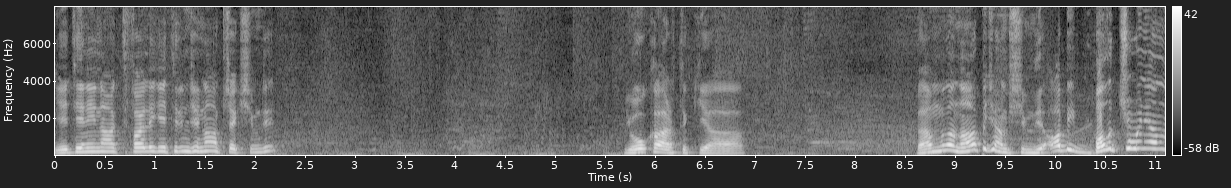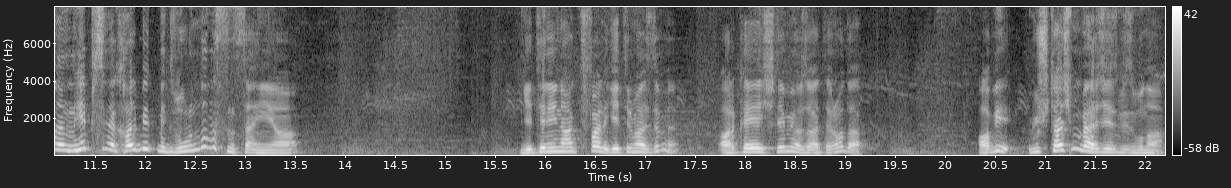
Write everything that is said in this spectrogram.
Yeteneğini aktif hale getirince ne yapacak şimdi? Yok artık ya. Ben buna ne yapacağım şimdi? Abi balıkçı oynayanların hepsine kaybetmek zorunda mısın sen ya? Yeteneğini aktif hale getirmez değil mi? Arkaya işlemiyor zaten o da. Abi 3 taş mı vereceğiz biz buna?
